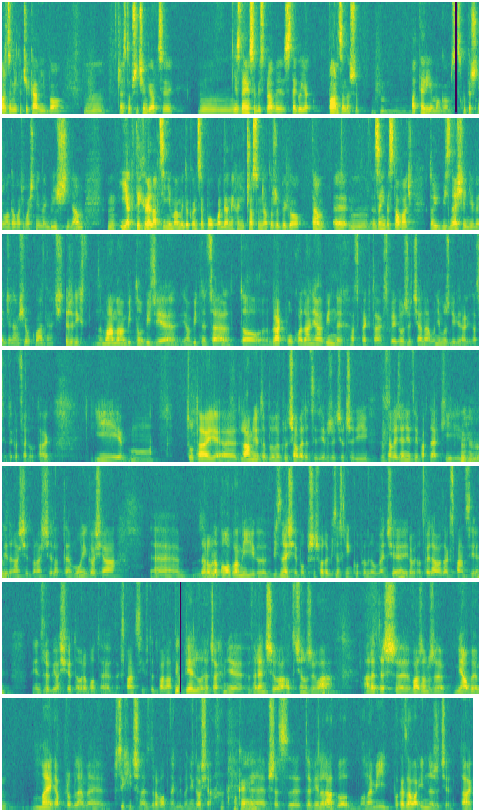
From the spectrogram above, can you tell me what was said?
Bardzo mnie to ciekawi, bo mm, często przedsiębiorcy mm, nie zdają sobie sprawy z tego, jak bardzo nasze mm, baterie mogą skutecznie ładować właśnie najbliżsi nam i jak tych relacji nie mamy do końca poukładanych, ani czasu na to, żeby go tam e, zainwestować, to i w biznesie nie będzie nam się układać. Jeżeli ch- mamy ambitną wizję i ambitny cel, to brak poukładania w innych aspektach swojego życia nam uniemożliwi realizację tego celu, tak? I mm, tutaj e, dla mnie to były kluczowe decyzje w życiu, czyli znalezienie tej partnerki Mhm. 11-12 lat temu i Gosia e, zarówno pomogła mi w biznesie, bo przyszła do Business Linku w pewnym momencie i odpowiadała za ekspansję, więc zrobiła świetną robotę w ekspansji w te dwa lata. W wielu rzeczach mnie wyręczyła, odciążyła, ale też e, uważam, że miałbym mega problemy psychiczne, zdrowotne, gdyby nie Gosia Okej. e, przez e, te wiele lat, bo ona mi pokazała inne życie, tak?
